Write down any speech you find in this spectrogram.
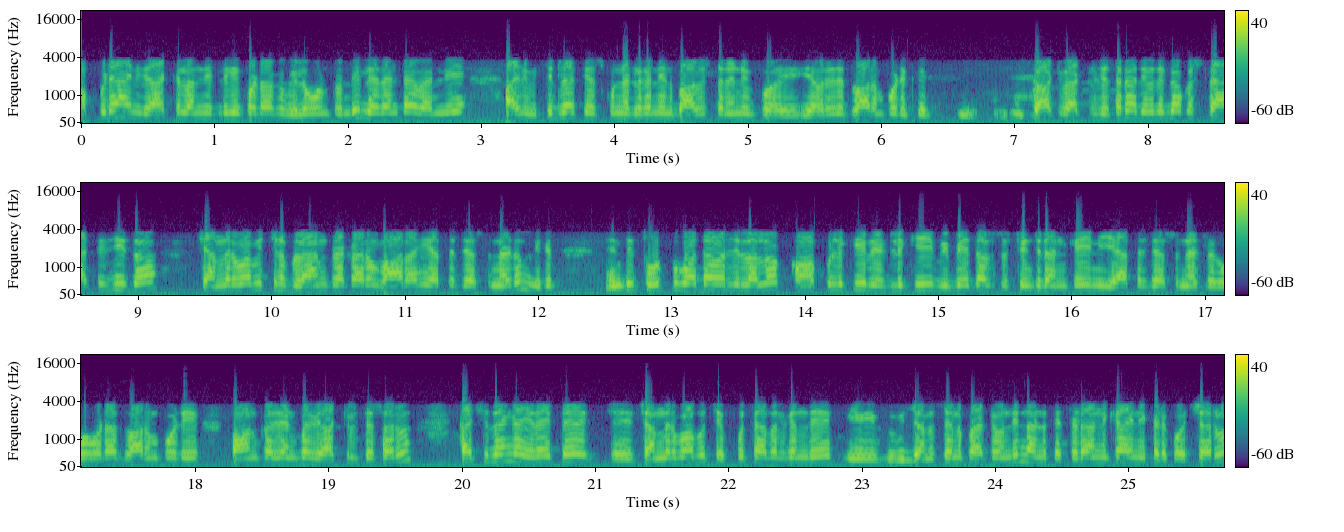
అప్పుడే ఆయన వ్యాఖ్యలన్నింటికి కూడా ఒక విలువ ఉంటుంది. లేదంటే అవన్నీ ఆయన విత్డ్రా చేసుకున్నట్లుగా నేను భావిస్తానని ఎవరైతే ద్వారంపూడి ఘాటు వ్యాఖ్యలు చేశారో అదేవిధంగా ఒక స్ట్రాటజీతో చంద్రబాబు ఇచ్చిన ప్లాన్ ప్రకారం వారాహి యాత్ర చేస్తున్నాడు. మిగతా ఏంటి తూర్పు గోదావరి జిల్లాలో కాపులకి రెడ్లకి విభేదాలు సృష్టించడానికి ఈయన ఈ యాత్ర చేస్తున్నట్లు కూడా ద్వారంపూడి పవన్ కళ్యాణ్ పై వ్యాఖ్యలు చేశారు. ఖచ్చితంగా ఏదైతే చంద్రబాబు చెప్పు చేతల కిందే ఈ జనసేన పార్టీ ఉంది నన్ను తిట్టడానికి ఆయన ఇక్కడికి వచ్చారు.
